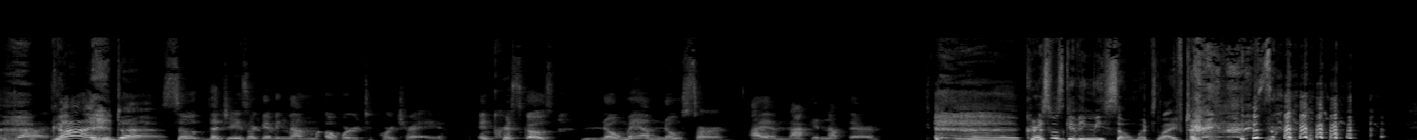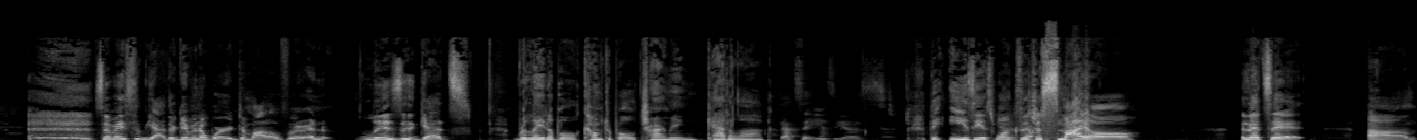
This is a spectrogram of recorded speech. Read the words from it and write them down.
Yeah. God. So the Jays are giving them a word to portray. And Chris goes, No, ma'am, no, sir. I am not getting up there. Chris was giving me so much life during this. so basically, yeah, they're given a word to model for, and Liz gets relatable, comfortable, charming catalog. That's the easiest. The easiest You one because it's just smile, and that's it. Um,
